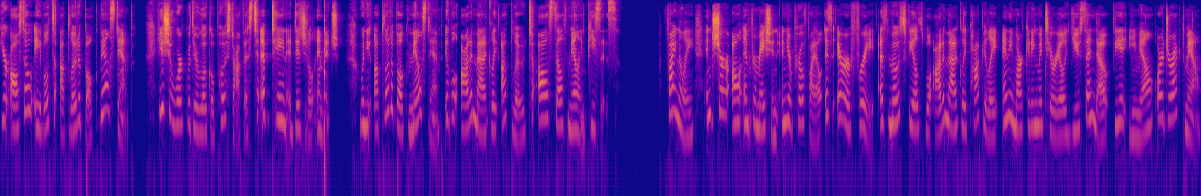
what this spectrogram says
You're also able to upload a bulk mail stamp. You should work with your local post office to obtain a digital image. When you upload a bulk mail stamp, it will automatically upload to all self-mailing pieces. Finally, ensure all information in your profile is error-free as most fields will automatically populate any marketing material you send out via email or direct mail.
